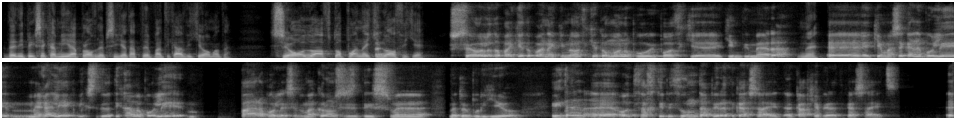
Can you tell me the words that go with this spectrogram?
δεν υπήρξε καμία πρόβλεψη για τα πνευματικά δικαιώματα σε όλο αυτό που ανακοινώθηκε. Σε όλο το πακέτο που ανακοινώθηκε, το μόνο που υπόθηκε εκείνη τη μέρα ναι. ε, και μας έκανε πολύ μεγάλη έκπληξη διότι είχαμε πολύ, πάρα πολλές επιμακρών συζητήσεις με, με το Υπουργείο ήταν ε, ότι θα χτυπηθούν τα πειρατικά site, ε, κάποια πειρατικά sites. Ε,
